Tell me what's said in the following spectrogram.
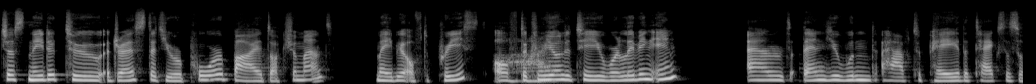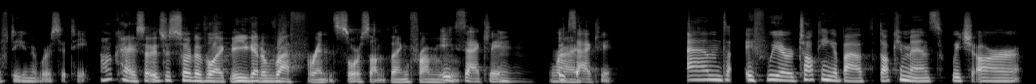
just needed to address that you were poor by document, maybe of the priest of the community you were living in. And then you wouldn't have to pay the taxes of the university. Okay, so it's just sort of like you get a reference or something from Exactly. Mhm, right. Exactly. And if we are talking about documents which are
